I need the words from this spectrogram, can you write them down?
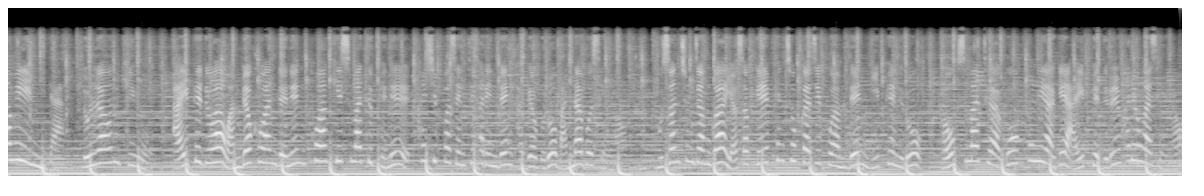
3위입니다. 놀라운 기후. 아이패드와 완벽 호환되는 토아키 스마트펜을 80% 할인된 가격으로 만나보세요. 무선 충전과 6개의 펜초까지 포함된 이 펜으로 더욱 스마트하고 편리하게 아이패드를 활용하세요.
